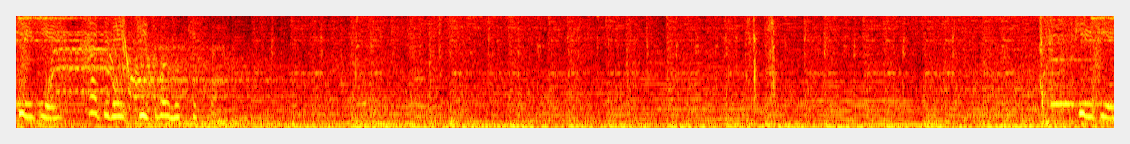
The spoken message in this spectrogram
필드에 카드를 뒤집어 놓겠어요. 필드에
